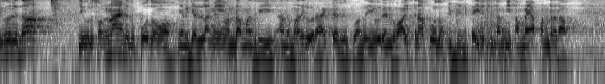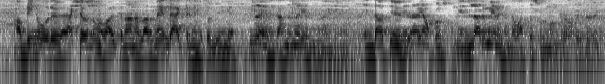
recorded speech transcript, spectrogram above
இவரு தான் இவர் சொன்னா எனக்கு போதும். எனக்கு எல்லாமே வந்த மாதிரி. அந்த மாதிரி ஒரு ஆக்டர் இப்போ வந்து இவர் எனக்கு வாழ்த்துனா போதும். இப்படி எனக்கு கை வச்சு தம்பி செம்மையா பண்றடா. அப்படின்னு ஒரு ஆக்டர் வந்து உங்களை வாழ்த்துனா நல்லா இருக்கும்னா எந்த ஆக்டர் நீங்க சொல்லுவீங்க? இல்லை எனக்கு அந்த மாதிரி இல்லை. எந்த ஆசையும் இல்லை. எல்லாரையும் அப்ரோச் பண்ணேன் எல்லாருமே எனக்கு அந்த வார்த்தை சொல்லணுன்ற ஒரு இது இருக்கு.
